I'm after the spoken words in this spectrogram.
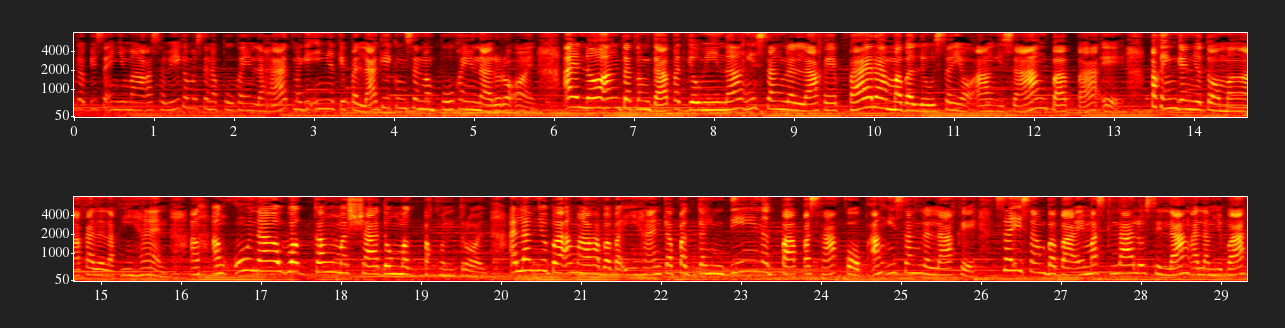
Magandang gabi sa inyo mga kasawi. Kamusta na po kayong lahat? Mag-iingat kayo palagi kung saan man po kayo naroroon. Ano ang tatlong dapat gawin ng isang lalaki para mabalo sa iyo ang isang babae? Pakinggan nyo to mga kalalakihan. Ang, ang una, huwag kang masyadong magpakontrol. Alam nyo ba ang mga kababaihan kapag ka hindi nagpapasakop ang isang lalaki sa isang babae, mas lalo silang, alam nyo ba,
